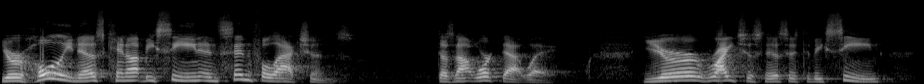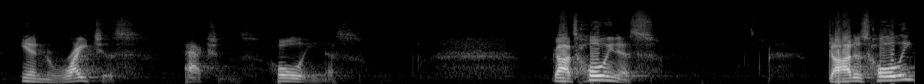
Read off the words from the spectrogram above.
Your holiness cannot be seen in sinful actions. Does not work that way. Your righteousness is to be seen in righteous actions, holiness. God's holiness. God is holy.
